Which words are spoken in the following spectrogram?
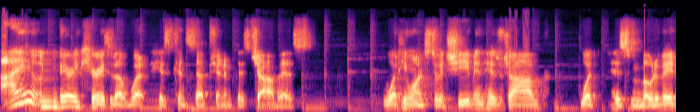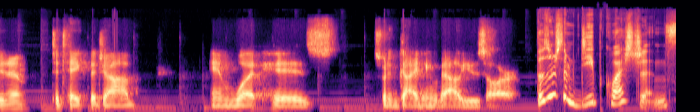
I am very curious about what his conception of his job is, what he wants to achieve in his job, what has motivated him to take the job and what his sort of guiding values are. Those are some deep questions.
